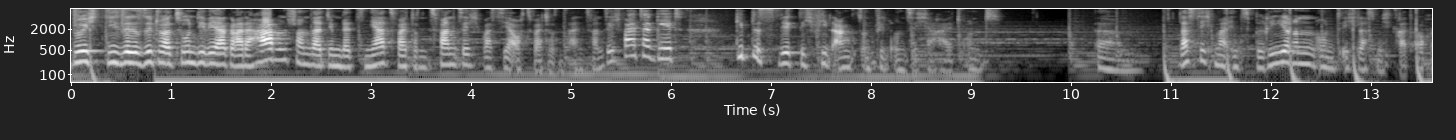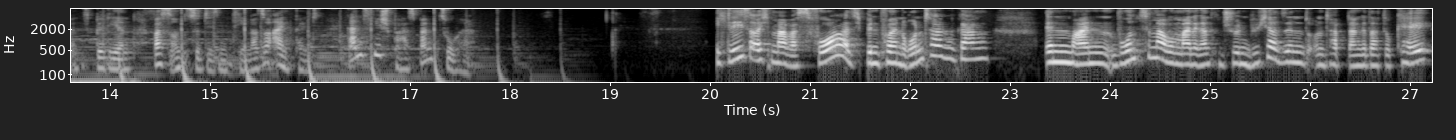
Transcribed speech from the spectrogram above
durch diese Situation, die wir ja gerade haben, schon seit dem letzten Jahr 2020, was ja auch 2021 weitergeht, gibt es wirklich viel Angst und viel Unsicherheit. Und ähm, Lass dich mal inspirieren und ich lasse mich gerade auch inspirieren, was uns zu diesem Thema so einfällt. Ganz viel Spaß beim Zuhören. Ich lese euch mal was vor. Also ich bin vorhin runtergegangen in mein Wohnzimmer, wo meine ganzen schönen Bücher sind und habe dann gedacht, okay,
